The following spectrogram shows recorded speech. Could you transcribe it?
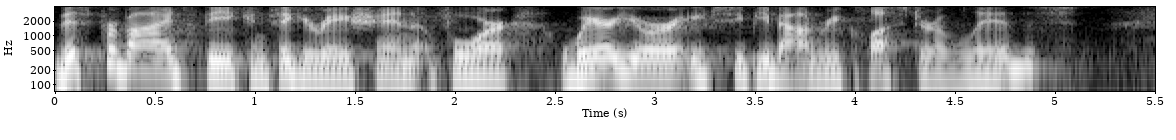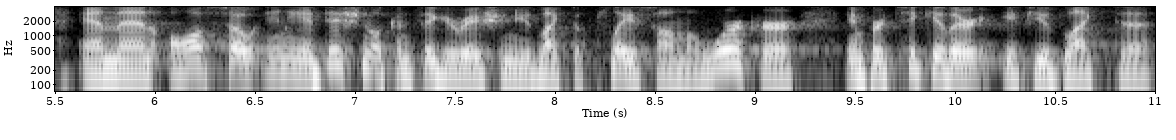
This provides the configuration for where your HCP boundary cluster lives, and then also any additional configuration you'd like to place on the worker, in particular if you'd like to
